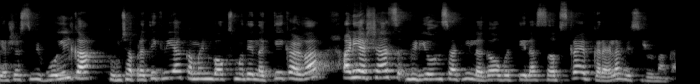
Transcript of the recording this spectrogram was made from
यशस्वी होईल का? तुमच्या प्रतिक्रिया कमेंट बॉक्समध्ये नक्की कळवा आणि अशाच व्हिडिओंसाठी लगावबत्तीला सबस्क्राईब करायला विसरू नका.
